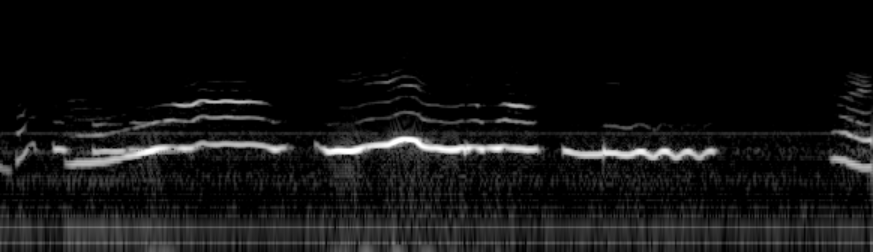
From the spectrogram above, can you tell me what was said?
I just want you to want me. I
